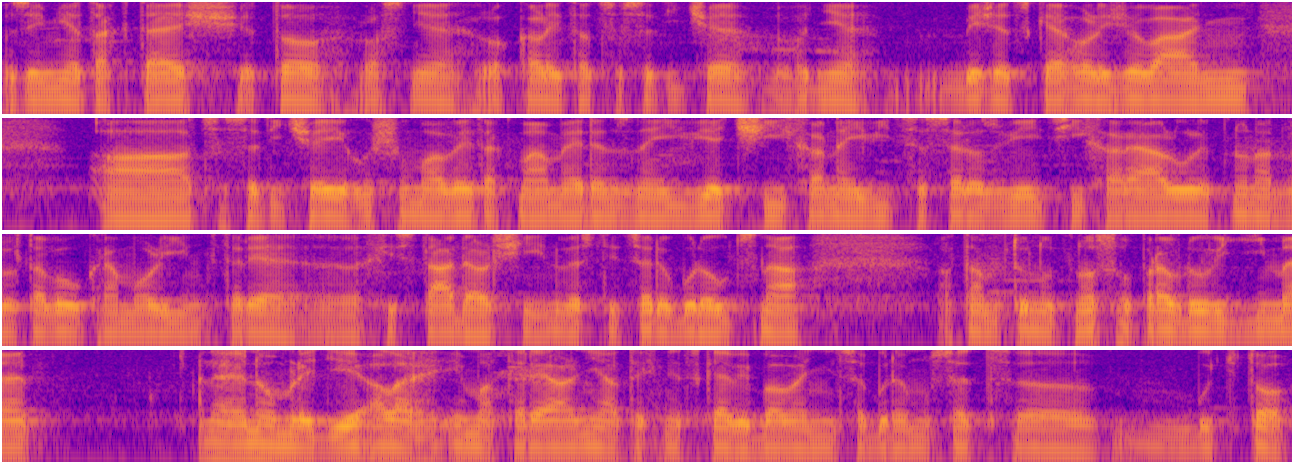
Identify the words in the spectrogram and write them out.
v zimě taktéž. Je to vlastně lokalita, co se týče hodně běžeckého lyžování, a co se týče jihu Šumavy, tak máme jeden z největších a nejvíce se rozvíjejících areálů Lipno nad Vltavou Kramolín, který eh, chystá další investice do budoucna a tam tu nutnost opravdu vidíme. Nejenom lidi, ale i materiální a technické vybavení se bude muset eh, buď to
